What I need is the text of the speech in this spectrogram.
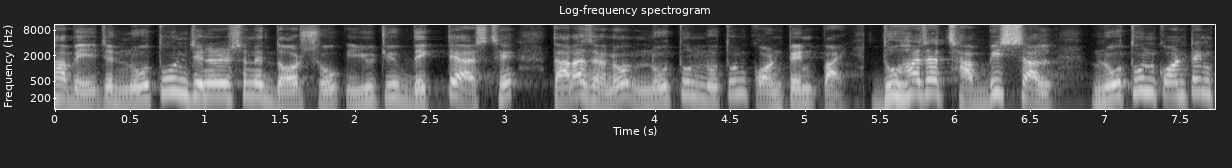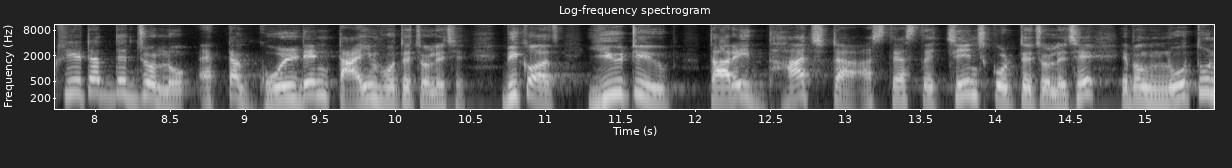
ভাবে যে নতুন জেনারেশনের দর্শক ইউটিউব দেখতে আসছে, তারা যেন নতুন নতুন কন্টেন্ট পায়। দু হাজার ছাব্বিশ সাল নতুন কন্টেন্ট ক্রিয়েটারদের জন্য একটা গোল্ডেন টাইম হতে চলেছে। বিকজ ইউটিউব তার এই ধাঁচটা আস্তে আস্তে চেঞ্জ করতে চলেছে এবং নতুন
